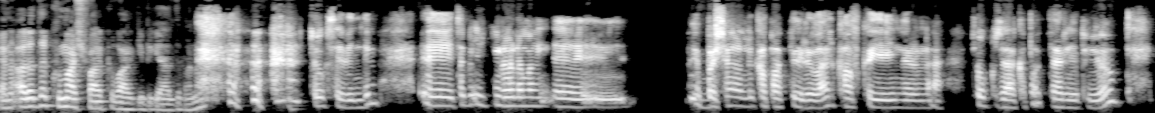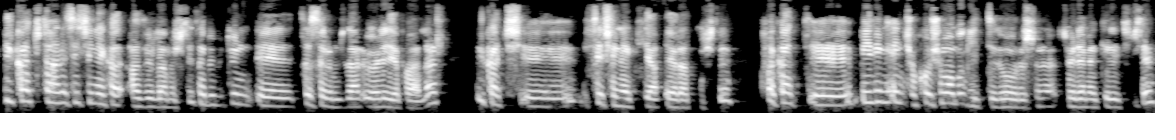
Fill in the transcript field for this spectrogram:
yani arada kumaş farkı var gibi geldi bana. çok sevindim. E, tabii İlknur Hanım'ın e, başarılı kapakları var. Kafka yayınlarına çok güzel kapaklar yapıyor. Birkaç tane seçenek hazırlamıştı. Tabii bütün e, tasarımcılar öyle yaparlar. Birkaç e, seçenek yaratmıştı. Fakat e, benim en çok hoşuma bu gitti doğrusunu söylemek gerekirse.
